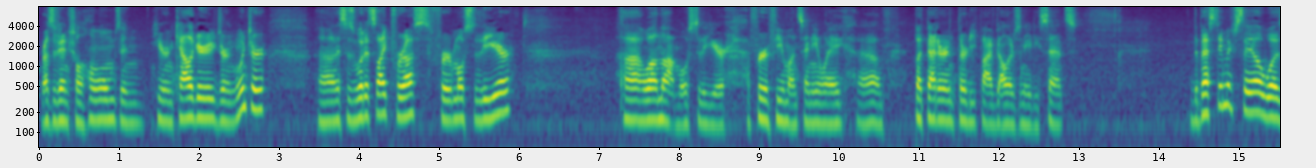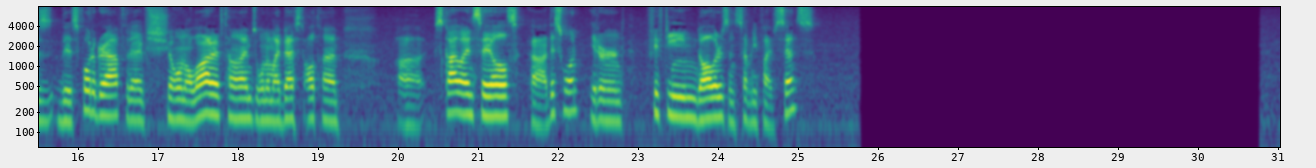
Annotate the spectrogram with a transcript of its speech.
residential homes in here in Calgary during winter. Uh, this is what it's like for us for most of the year. Uh, well, not most of the year, for a few months anyway. Um, but that earned $35.80. The best image sale was this photograph that I've shown a lot of times, one of my best all time uh, Skyline sales. Uh, this one, it earned $15.75.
